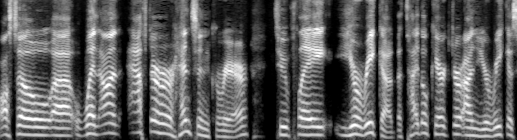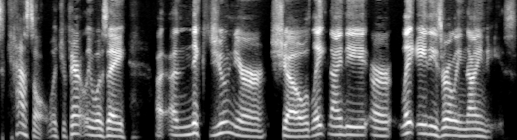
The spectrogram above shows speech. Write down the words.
also uh, went on after her Henson career to play Eureka, the title character on Eureka's Castle, which apparently was a a, a Nick Jr. show, late 90s or late 80s, early 90s.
